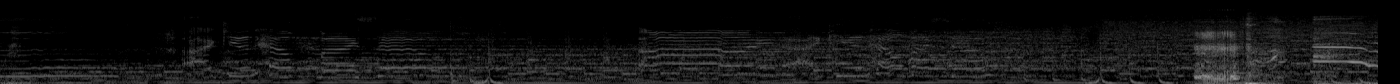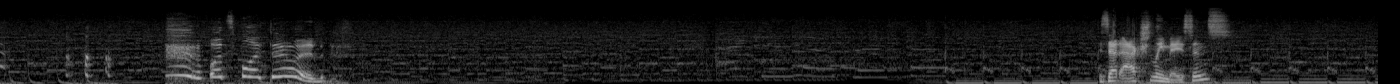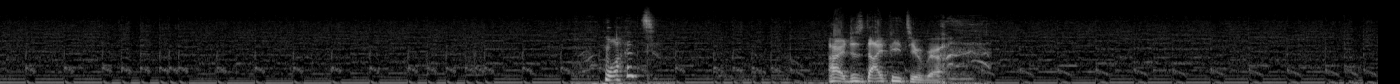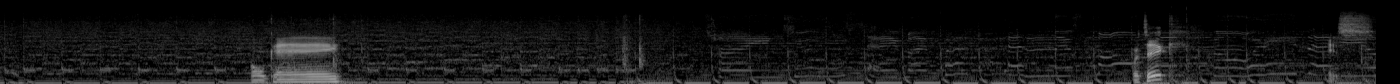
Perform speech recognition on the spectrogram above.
Blood doing? Is that actually Masons? What? Alright, just die P2, bro. okay. Vortic. Nice.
